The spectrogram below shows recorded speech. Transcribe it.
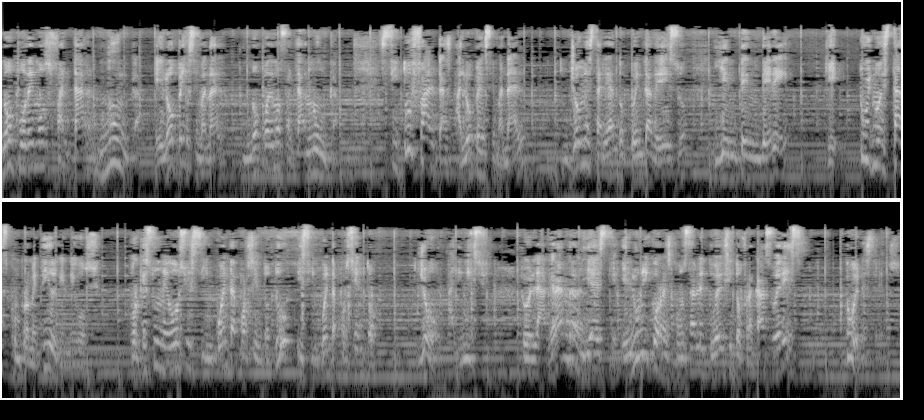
no podemos faltar nunca. El Open semanal no podemos faltar nunca. Si tú faltas al Open semanal, yo me estaré dando cuenta de eso y entenderé que tú no estás comprometido en el negocio porque es un negocio es 50% tú y 50% yo al inicio. Pero la gran realidad es que el único responsable de tu éxito o fracaso eres tú en este negocio.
